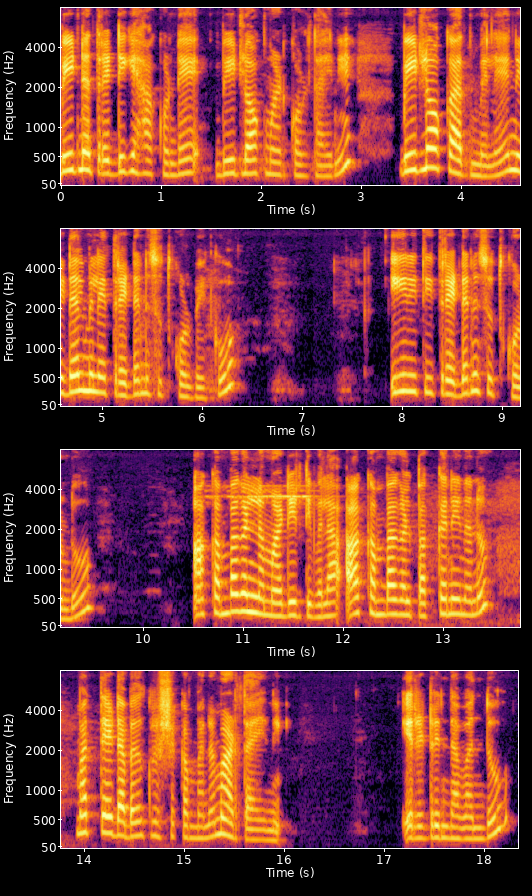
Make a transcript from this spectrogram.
ಬೀಡ್ನ ಥ್ರೆಡ್ಡಿಗೆ ಹಾಕ್ಕೊಂಡೆ ಬೀಡ್ ಲಾಕ್ ಮಾಡ್ಕೊಳ್ತಾ ಇದ್ದೀನಿ. ಬೀಡ್ ಲಾಕ್ ಆದಮೇಲೆ ನಿಡಲ್ ಮೇಲೆ ಥ್ರೆಡ್ಡನ್ನು ಸುತ್ತಕೊಳ್ಬೇಕು ಈ ರೀತಿ ಥ್ರೆಡ್ಡನ್ನು ಸುತ್ತಕೊಂಡು ಆ ಕಂಬಗಳನ್ನ ಮಾಡಿರ್ತೀವಲ್ಲ, ಆ ಕಂಬಗಳ ಪಕ್ಕನೇ ನಾನು ಮತ್ತೆ ಡಬಲ್ ಕೃಷಿ ಕಂಬನ ಮಾಡ್ತಾ ಇದ್ದೀನಿ. ಎರಡರಿಂದ ಒಂದು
